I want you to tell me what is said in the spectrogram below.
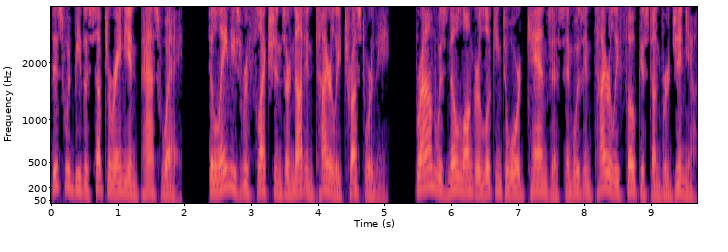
This would be the subterranean passway. Delany's reflections are not entirely trustworthy. Brown was no longer looking toward Kansas and was entirely focused on Virginia.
